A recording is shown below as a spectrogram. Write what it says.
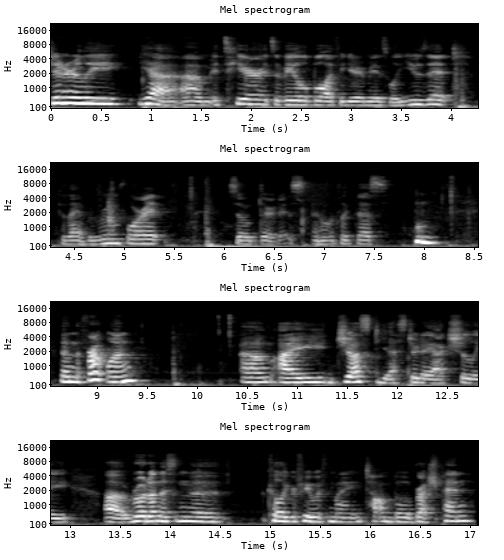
generally, yeah, um, it's here, it's available. I figure I may as well use it because I have the room for it. So there it is, and it looks like this. then the front one, um, I just yesterday actually uh, wrote on this in the calligraphy with my Tombow brush pen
